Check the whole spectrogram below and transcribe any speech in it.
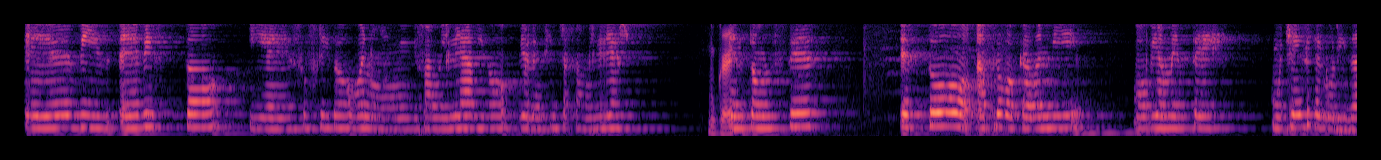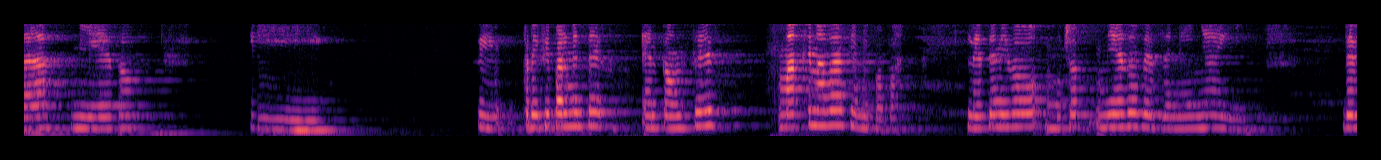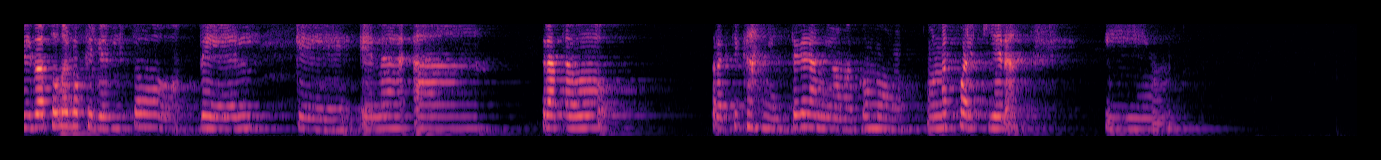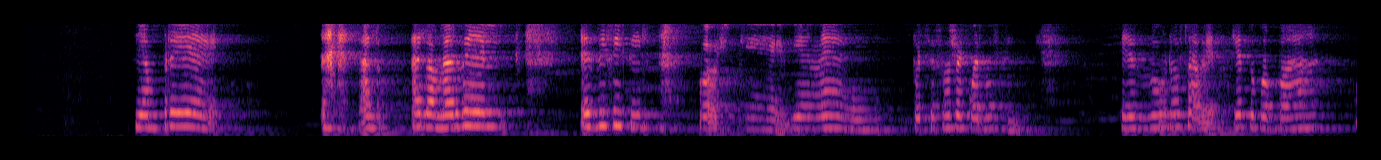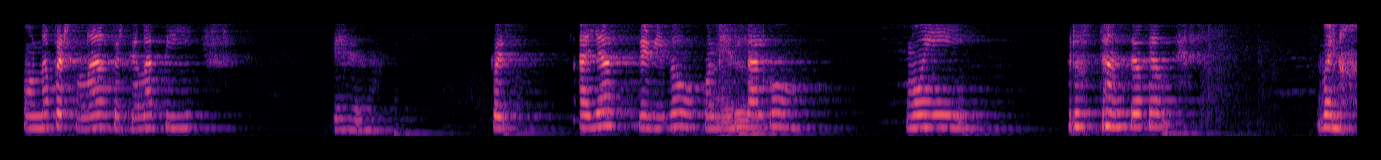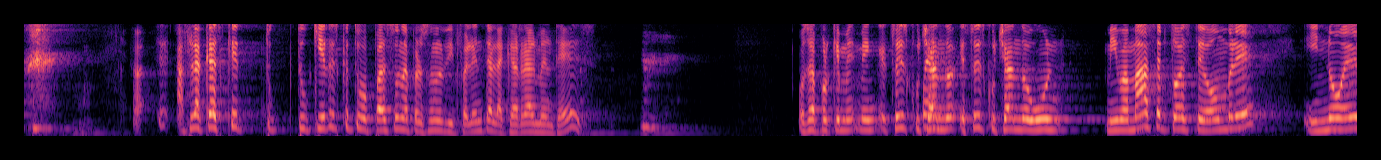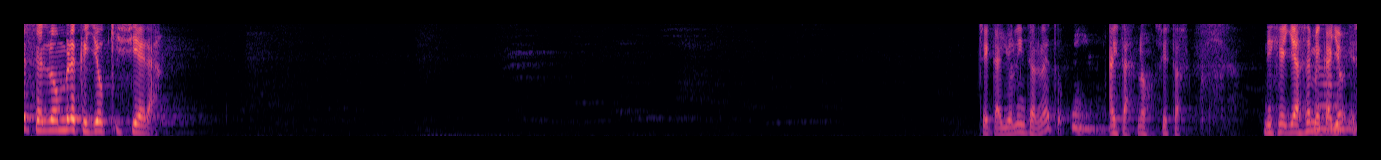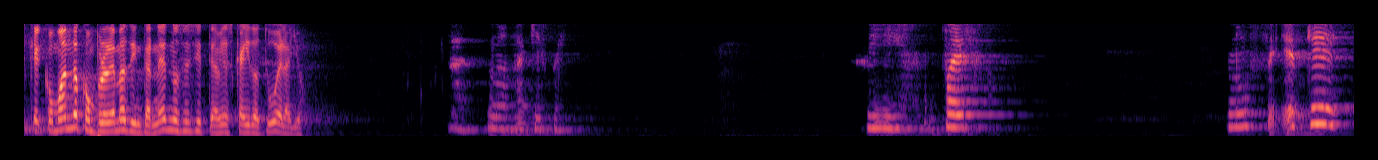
he, vi- he visto y he sufrido, bueno, en mi familia ha habido violencia intrafamiliar. Ok. Entonces, esto ha provocado en mí, obviamente, mucha inseguridad, miedos y sí, principalmente eso. Entonces, más que nada hacia mi papá. Le he tenido mucho miedo desde niña y debido a todo lo que yo he visto de él, que él ha, tratado prácticamente a mi mamá como una cualquiera y siempre al, al hablar de él es difícil porque vienen pues esos recuerdos y es duro saber que tu papá, una persona cercana a ti, eh, pues hayas vivido con él algo muy frustrante, o sea, bueno, Ah, eh, ah, es que tú, tú quieres que tu papá sea una persona diferente a la que realmente es. O sea, porque me, me- estoy escuchando, Pues- estoy escuchando un. Mi mamá aceptó a este hombre y no es el hombre que yo quisiera. Se cayó el internet. Ahí está, no, sí estás. Dije, ya se me cayó. Es que como ando con problemas de internet, no sé si te habías caído tú, era yo. no, aquí estoy. Sí, pues, no sé, es que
